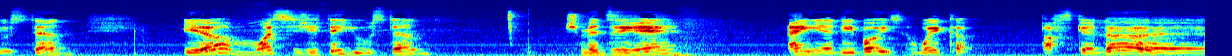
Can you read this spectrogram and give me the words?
Houston. Et là, moi, si j'étais Houston, je me dirais, hey, les boys, wake up. Parce que là, euh,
